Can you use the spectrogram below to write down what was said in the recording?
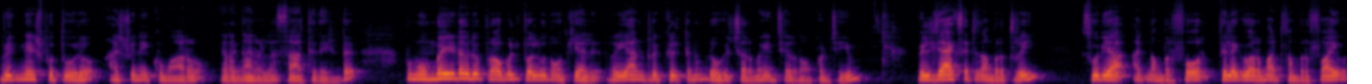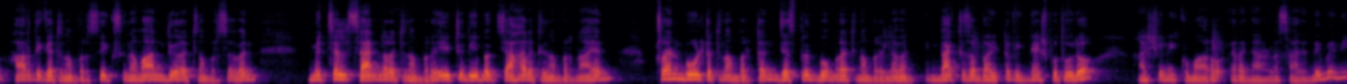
വിഘ്നേഷ് പുത്തൂരോ അശ്വിനി കുമാറോ ഇറങ്ങാനുള്ള സാധ്യതയുണ്ട്. അപ്പോൾ മുംബൈയുടെ ഒരു പ്രോബിൾ ട്വൽവ് നോക്കിയാൽ റിയാൻ റിക്കിൾട്ടനും രോഹിത് ശർമ്മയും ചേർന്ന് ഓപ്പൺ ചെയ്യും. Will Jacks at number three Surya at number four Tilak Varma at number five Hardik at number six Naman Dhir at number seven Mitchell Santner at number eight Deepak Chahar at number nine Trent Boult at number ten Jasprit Bumrah at number eleven impact സബായിട്ട് വിഘ്നേഷ് പുത്തൂരോ അശ്വിനി കുമാറോ ഇറങ്ങാനുള്ള സാധ്യത. ഇപ്പോൾ ഇനി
